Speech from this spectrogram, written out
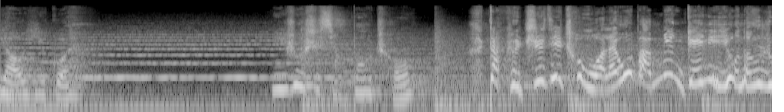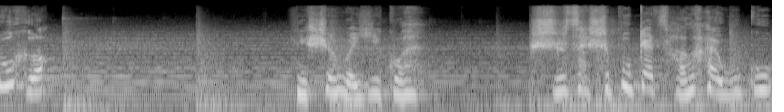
瑶医官，你若是想报仇，大可直接冲我来，我把命给你又能如何？你身为医官，实在是不该残害无辜，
